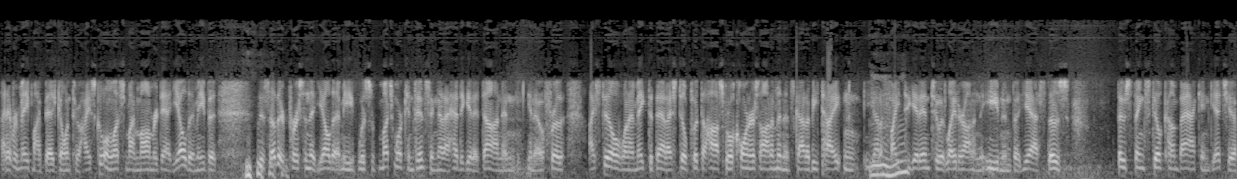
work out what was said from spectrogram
I never made my bed going through high school unless my mom or dad yelled at me. But this other person that yelled at me was much more convincing that I had to get it done. And you know, for I still when I make the bed, I still put the hospital corners on them, and it's got to be tight, and you got to fight to get into it later on in the evening. But yes, those those things still come back and get you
